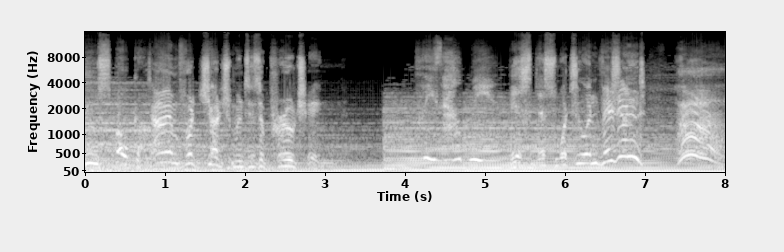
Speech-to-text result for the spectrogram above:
you spoke of. Time for judgment is approaching. Please help me. Is this what you envisioned?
